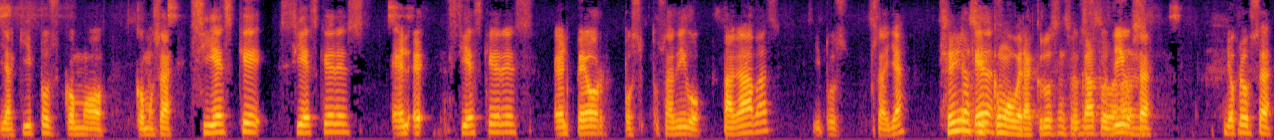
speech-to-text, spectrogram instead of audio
Y aquí, pues, como, como, o sea, si es que, si es que eres el, eh, si es que eres el peor, pues, o sea, digo, pagabas y pues, o sea, ya. Sí, así quedas. como Veracruz en su Entonces, caso. pues digo, o sea, yo creo, o sea,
